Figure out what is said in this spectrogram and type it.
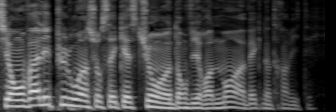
Tiens, on va aller plus loin sur ces questions d'environnement avec notre invité.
